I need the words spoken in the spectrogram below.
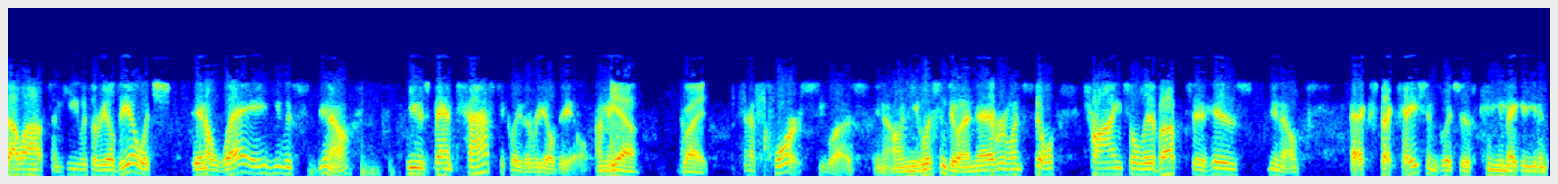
sellouts and he was the real deal, which in a way he was, you know, he was fantastically the real deal. I mean, Yeah. Right. And of course he was, you know, and you listen to it, and everyone's still trying to live up to his, you know, expectations, which is, can you make it even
